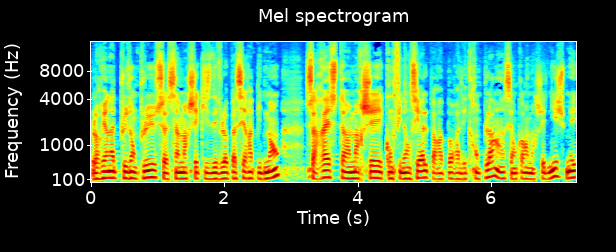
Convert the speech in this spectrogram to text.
Alors il y en a de plus en plus, c'est un marché qui se développe assez rapidement. Ça reste un marché confidentiel par rapport à l'écran plat, hein. c'est encore un marché de niche, mais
